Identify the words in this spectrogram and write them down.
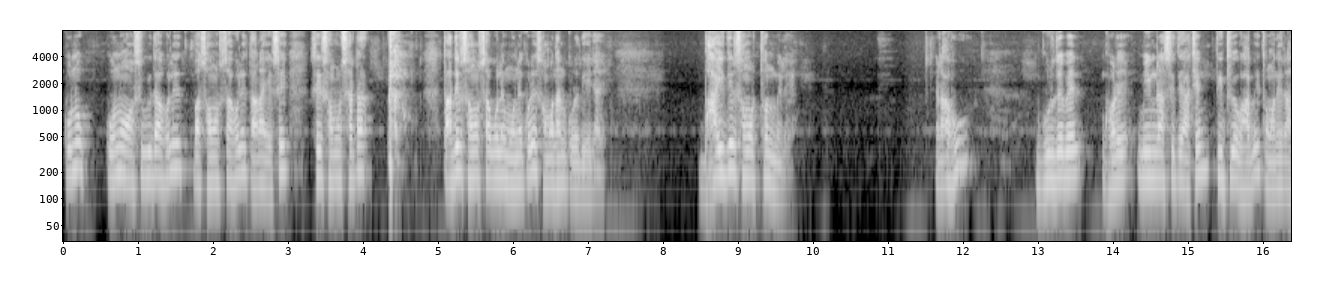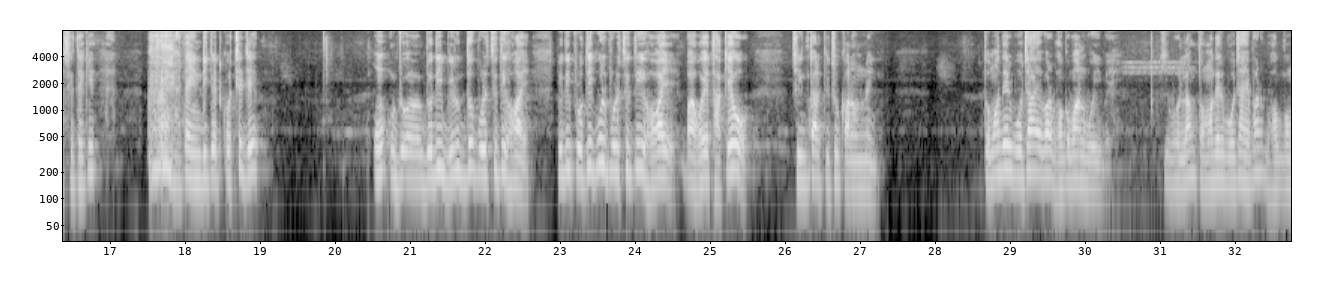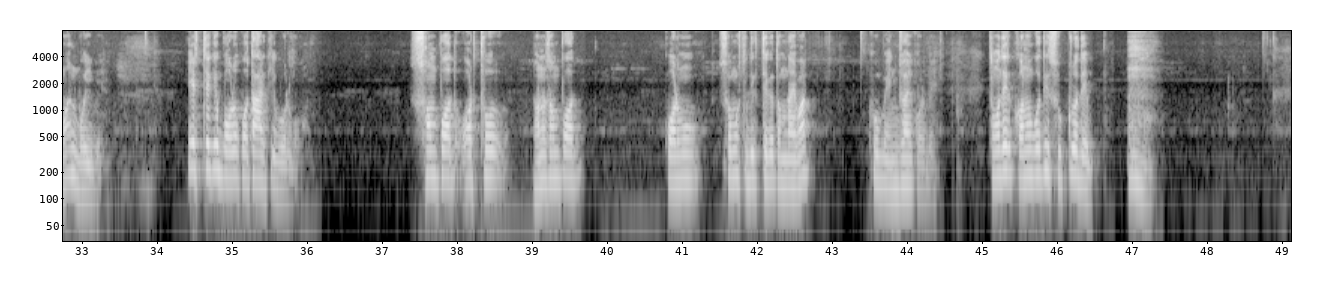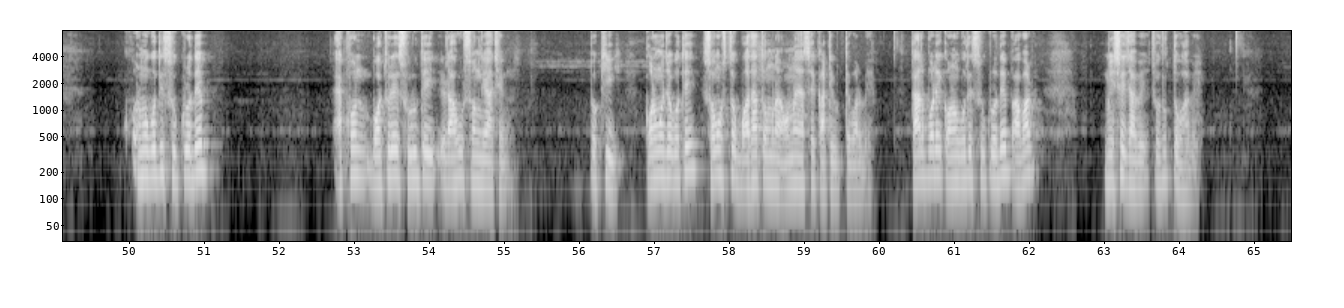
কোনো কোনো অসুবিধা হলে বা সমস্যা হলে তারা এসে সেই সমস্যাটা তাদের সমস্যা বলে মনে করে সমাধান করে দিয়ে যায়। ভাইদের সমর্থন মেলে। রাহু গুরুদেবের ঘরে মীন রাশিতে আছেন, তৃতীয়ভাবে তোমাদের রাশি থেকে এটা ইন্ডিকেট করছে যে যদি বিরুদ্ধ পরিস্থিতি হয়, যদি প্রতিকূল পরিস্থিতি হয় বা হয়ে থাকেও, চিন্তার কিছু কারণ নেই। তোমাদের বোঝা এবার ভগবান বইবে। কি বললাম? তোমাদের বোঝা এবার ভগবান বইবে। এর থেকে বড় কথা আর কি বলব? সম্পদ, অর্থ, ধনসম্পদ, কর্ম, সমস্ত দিক থেকে তোমরা এবার খুব এনজয় করবে। তোমাদের কর্মপতি শুক্রদেব কর্মপতি শুক্রদেব এখন বছরের শুরুতেই রাহুর সঙ্গে আছেন। তো কি, কর্মজগতে সমস্ত বাধা তোমরা অনায়াসে কাটিয়ে উঠতে পারবে। তারপরে কর্মপতি শুক্রদেব আবার মেশে যাবে চতুর্থভাবে।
